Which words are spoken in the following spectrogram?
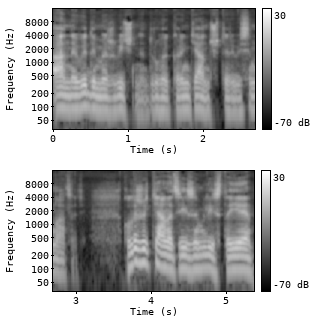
а невидиме ж вічне, 2 Коринтян 4,18. Коли життя на цій землі стає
